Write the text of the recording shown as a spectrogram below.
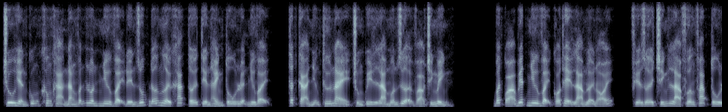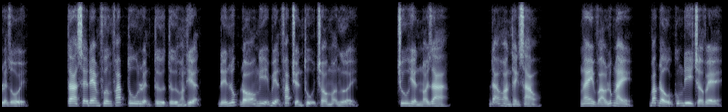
Chu hiền cũng không khả năng vẫn luôn như vậy đến giúp đỡ người khác tới tiến hành tu luyện như vậy, tất cả những thứ này trung quy là muốn dựa vào chính mình. Bất quá biết như vậy có thể làm lời nói phía dưới chính là phương pháp tu luyện rồi. Ta sẽ đem phương pháp tu luyện từ từ hoàn thiện, đến lúc đó nghĩ biện pháp truyền thụ cho mọi người. Chu hiền nói ra. Đã hoàn thành sao? Ngay vào lúc này, bắt đầu cũng đi trở về,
